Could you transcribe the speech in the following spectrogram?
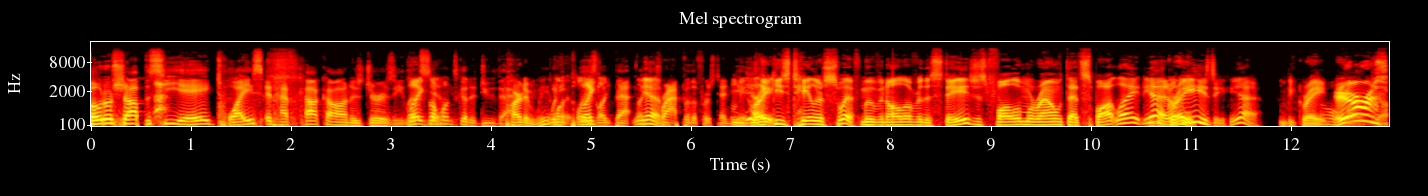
Photoshop the CA twice and have Kaka on his jersey. Like, Like, someo's gonna do that. pardon me, when he plays like- like, that, like yeah. crap for the first ten Be games. Yeah, great. like he's Taylor Swift moving all over the stage. Just follow him around with that spotlight. Yeah, be it'll great. be easy. Yeah. It'd be great. Oh my God,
